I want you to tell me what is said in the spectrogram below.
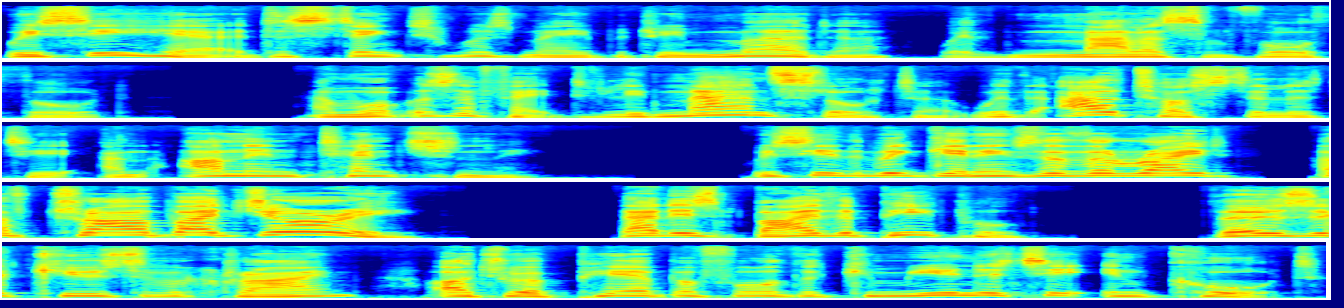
We see here a distinction was made between murder with malice aforethought and what was effectively manslaughter without hostility and unintentionally. We see the beginnings of the right of trial by jury, that is, by the people. Those accused of a crime are to appear before the community in court.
